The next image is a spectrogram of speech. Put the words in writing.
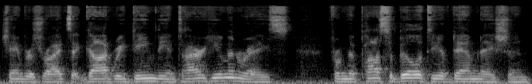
Chambers writes that God redeemed the entire human race from the possibility of damnation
